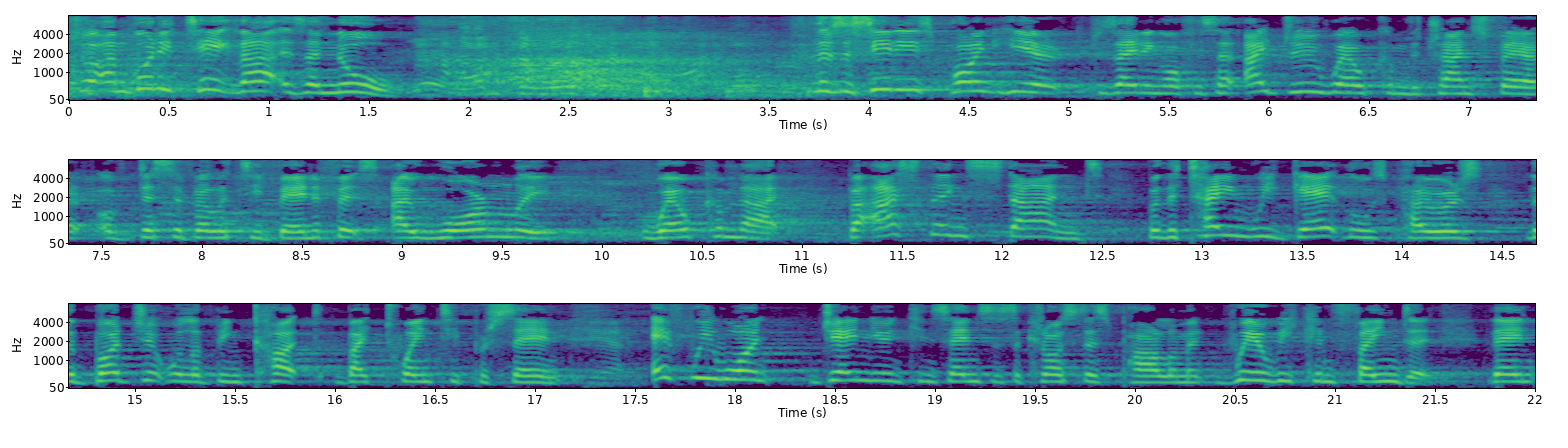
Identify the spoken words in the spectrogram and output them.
So I'm going to take that as a no. There's a serious point here, presiding officer. I do welcome the transfer of disability benefits. I warmly welcome that. But as things stand, by the time we get those powers, the budget will have been cut by 20%. Yeah. If we want genuine consensus across this Parliament, where we can find it, then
